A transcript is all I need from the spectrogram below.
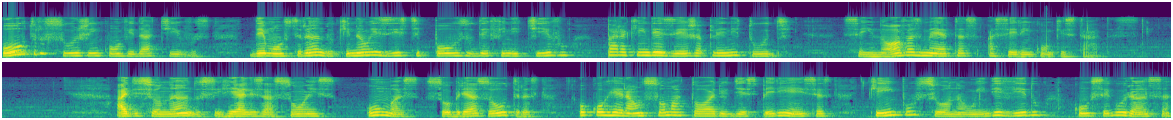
outros surgem convidativos, demonstrando que não existe pouso definitivo para quem deseja plenitude, sem novas metas a serem conquistadas. Adicionando-se realizações umas sobre as outras, ocorrerá um somatório de experiências que impulsionam o indivíduo com segurança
